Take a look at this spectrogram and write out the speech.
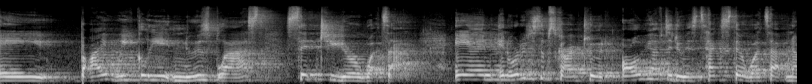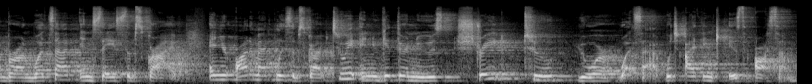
a bi-weekly news blast sent to your WhatsApp. And in order to subscribe to it, all you have to do is text their WhatsApp number on WhatsApp and say subscribe. And you're automatically subscribed to it and you get their news straight to your WhatsApp, which I think is awesome.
